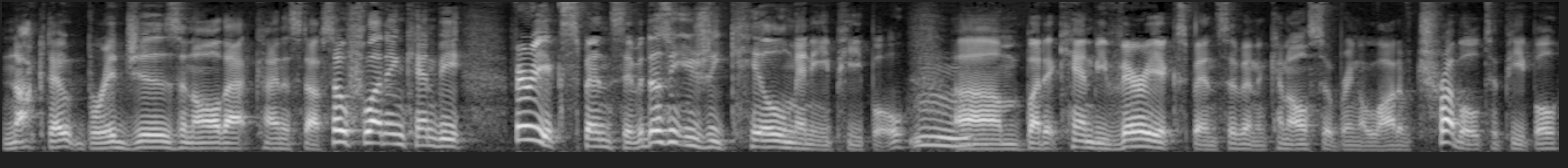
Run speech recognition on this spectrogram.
knocked out bridges and all that kind of stuff. So flooding can be very expensive. It doesn't usually kill many people, um, but it can be very expensive and it can also bring a lot of trouble to people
